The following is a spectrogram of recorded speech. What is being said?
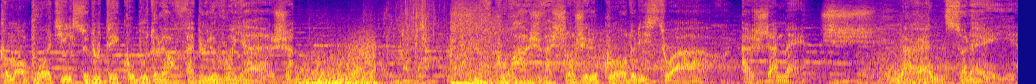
Comment pourraient-ils se douter qu'au bout de leur fabuleux voyage, leur courage va changer le cours de l'histoire à jamais? La Reine Soleil.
